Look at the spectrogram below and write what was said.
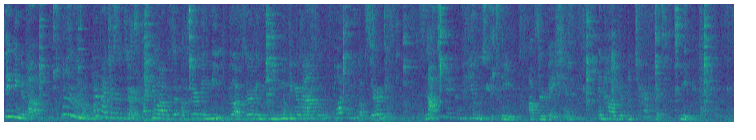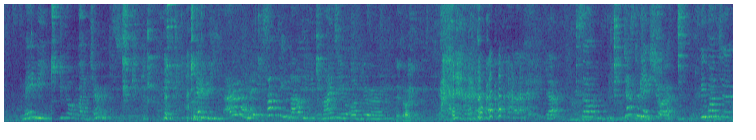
thinking about, hmm, what if I just observe? Like you are observing me, you are observing me moving around, so what are you observing? It's not to get confused between observation and how you interpret me. Maybe you don't like Germans. maybe, I don't know, maybe something about me reminds you of your... The Troika. yeah? So, just to make sure, we want to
